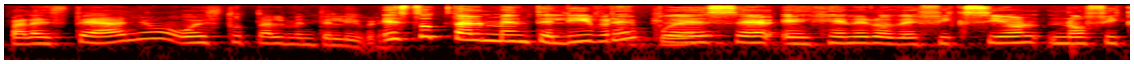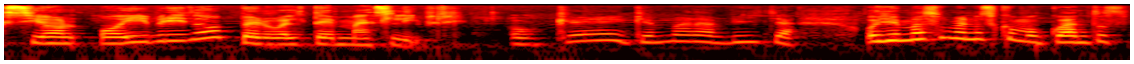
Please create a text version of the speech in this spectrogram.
para este año o es totalmente libre? Es totalmente libre, puede ser en género de ficción, no ficción o híbrido, pero el tema es libre. Ok, qué maravilla. Oye, más o menos como cuántos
